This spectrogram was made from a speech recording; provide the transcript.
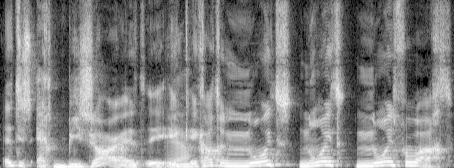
het is echt bizar. Het, ik, ik had er nooit, nooit, nooit verwacht...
